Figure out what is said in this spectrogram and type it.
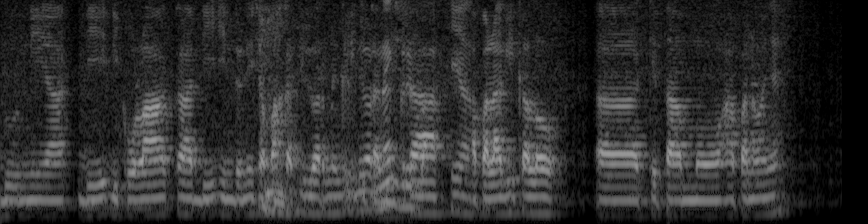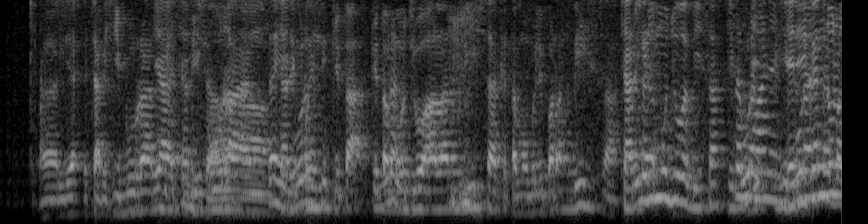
dunia di di Kolaka di Indonesia bahkan di luar negeri Di kita luar negeri, bisa Ya. apalagi kalau eh, kita mau apa namanya eh, lihat cari hiburan Ya, bisa- cari bisa. hiburan, Saya cari hiburan sih. kita kita mau jualan bisa kita mau beli barang bisa Cari ilmu juga bisa. Hiburan- Jadi hiburan kan dulu,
